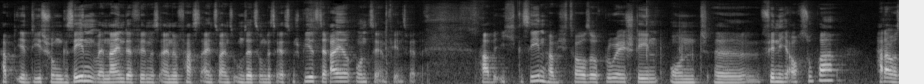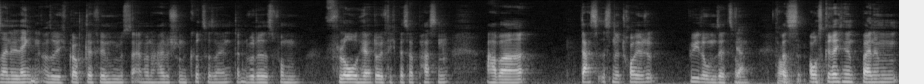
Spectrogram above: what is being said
Habt ihr dies schon gesehen? Wenn nein, der Film ist eine fast 1 zu 1 Umsetzung des ersten Spiels der Reihe und sehr empfehlenswert. Habe ich gesehen, habe ich zu Hause auf Blu-ray stehen und äh, finde ich auch super. Hat aber seine Längen. Also ich glaube, der Film müsste einfach eine halbe Stunde kürzer sein. Dann würde es vom Flow her deutlich besser passen. Aber das ist eine treue Spieleumsetzung. Ja, was ausgerechnet bei einem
